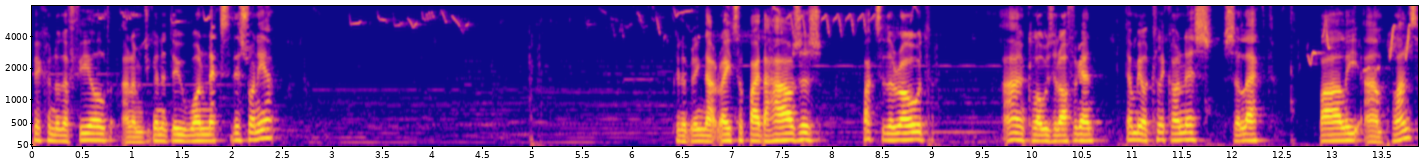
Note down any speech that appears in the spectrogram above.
pick another field, and I'm just going to do one next to this one here. Going to bring that right up by the houses, back to the road, and close it off again. Then we'll click on this, select barley and plant.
